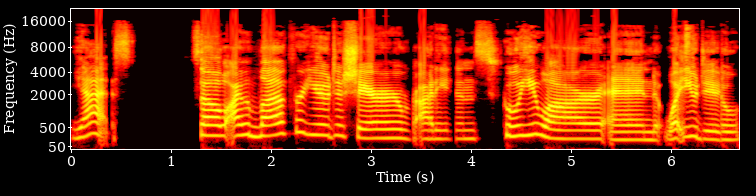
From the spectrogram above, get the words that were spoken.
Yes. So I would love for you to share audience who you are and what you do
